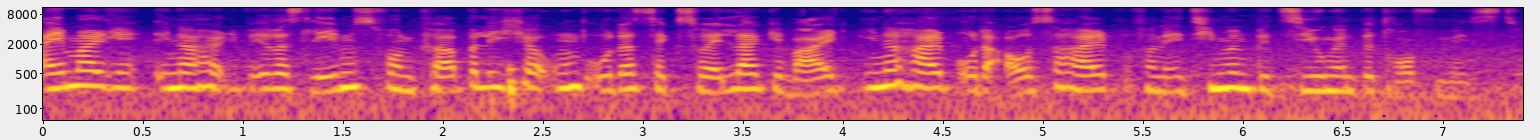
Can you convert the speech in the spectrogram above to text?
einmal innerhalb ihres Lebens von körperlicher und oder sexueller Gewalt innerhalb oder außerhalb von intimen Beziehungen betroffen ist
